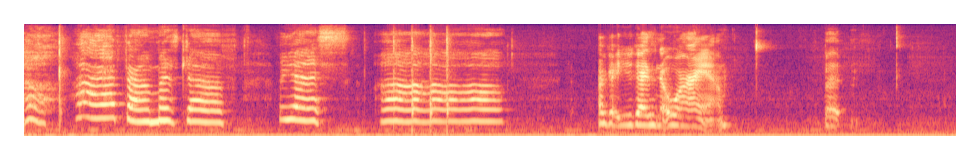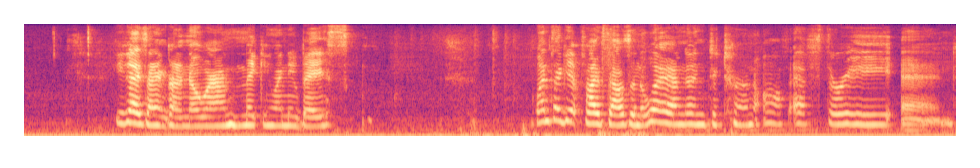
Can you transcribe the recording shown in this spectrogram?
Oh, My stuff. Yes. Ah. Okay, you guys know where I am. But you guys aren't going to know where I'm making my new base. Once I get 5,000 away, I'm going to turn off F3 and...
